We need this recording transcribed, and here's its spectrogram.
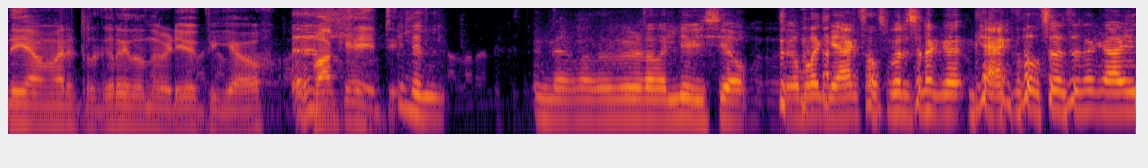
നീ അമ്മരെ ട്രിഗർ ചെയ്തൊന്ന് വെടിവെപ്പിക്കാവോ? ബാക്കി ഇവിടെ വലിയ വിഷയം. നമ്മളെ ഗ്യാങ് സസ്പെൻഷനൊക്കെ ഗ്യാങ് സസ്പെൻഷനൊക്കെ ആയി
